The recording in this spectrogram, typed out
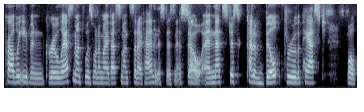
probably even grew. Last month was one of my best months that i've had in this business. So and that's just kind of built through the past well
